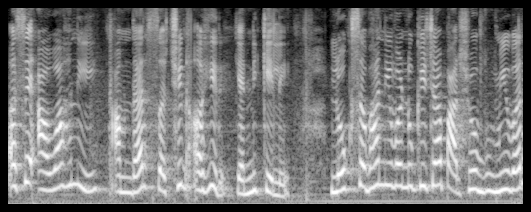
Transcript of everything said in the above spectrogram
असे आवाहनही आमदार सचिन अहिर यांनी केले. लोकसभा निवडणुकीच्या पार्श्वभूमीवर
